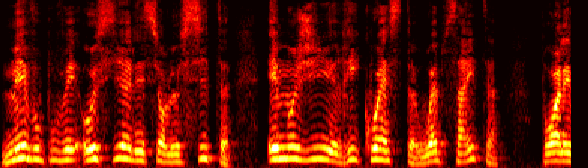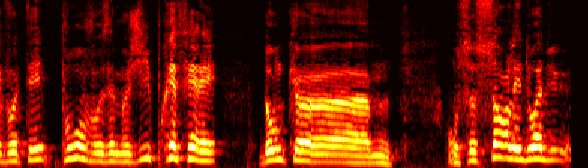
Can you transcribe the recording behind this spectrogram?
mais vous pouvez aussi aller sur le site Emoji Request Website pour aller voter pour vos emojis préférés. Donc, euh, on se sort les doigts du...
